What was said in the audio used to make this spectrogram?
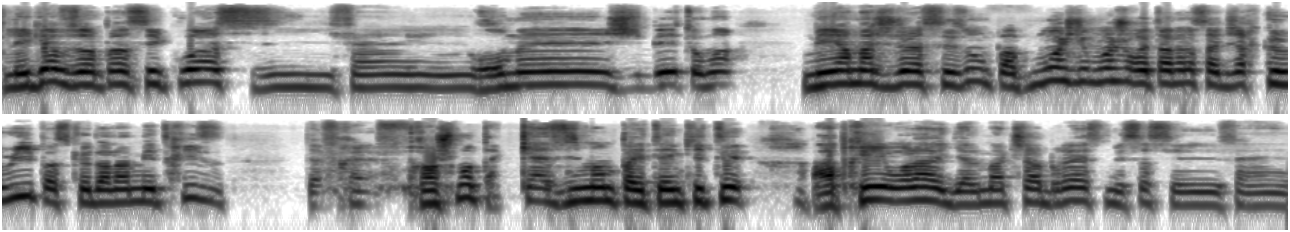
Les gars, vous en pensez quoi si, enfin, Romain, JB, Thomas, meilleur match de la saison pas? Moi, j'aurais tendance à dire que oui, parce que dans la maîtrise, franchement, t'as quasiment pas été inquiété. Après, voilà, il y a le match à Brest, mais ça, c'est, enfin,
